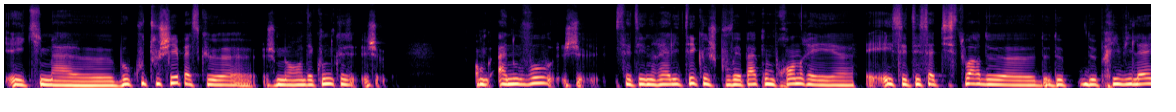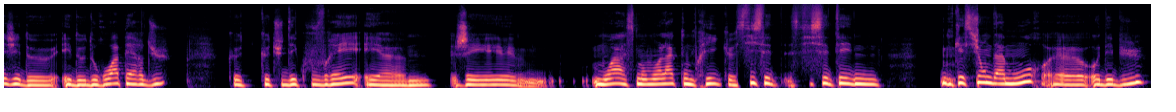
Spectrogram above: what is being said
et qui m'a euh, beaucoup touchée parce que euh, je me rendais compte que, je, à nouveau, c'était une réalité que je pouvais pas comprendre et, euh, c'était cette histoire de, privilèges et de, droits perdus que tu découvrais. Et j'ai, moi, à ce moment-là, compris que si c'était une, question d'amour au début,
